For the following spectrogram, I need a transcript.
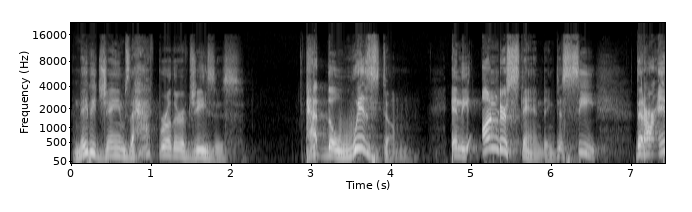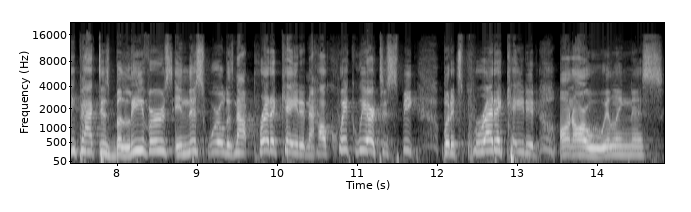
And maybe James, the half brother of Jesus, had the wisdom and the understanding to see that our impact as believers in this world is not predicated on how quick we are to speak, but it's predicated on our willingness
